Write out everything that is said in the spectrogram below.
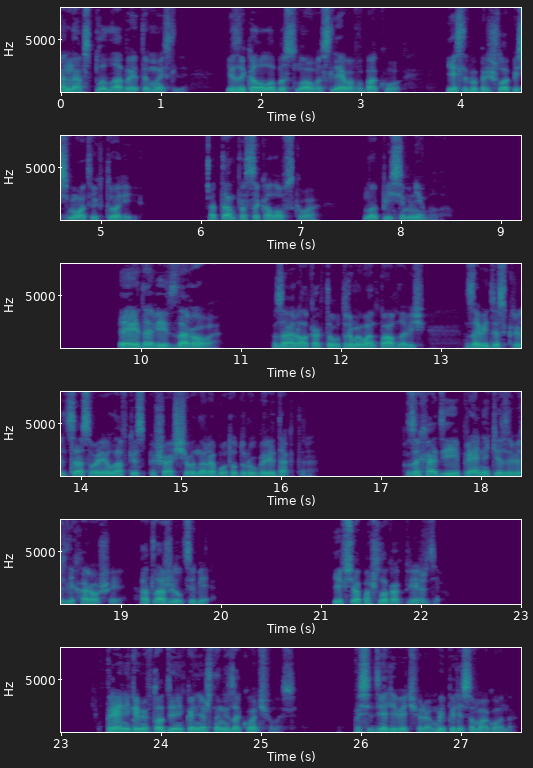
Она всплыла бы, эта мысль, и заколола бы снова, слева, в боку, если бы пришло письмо от Виктории. А там про Соколовского, но писем не было. «Эй, Давид, здорово!» – заорал как-то утром Иван Павлович, завидя с крыльца своей лавки спешащего на работу друга-редактора. «Заходи, пряники завезли хорошие, отложил тебе». И все пошло как прежде. Пряниками в тот день, конечно, не закончилось. Посидели вечером, выпили самогона.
